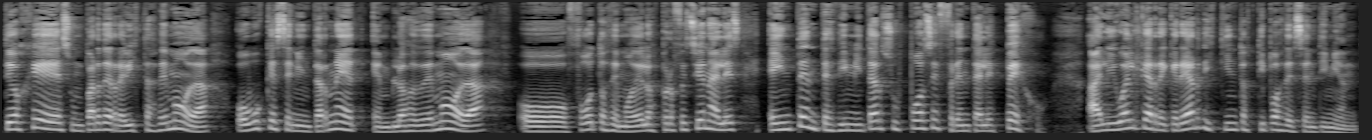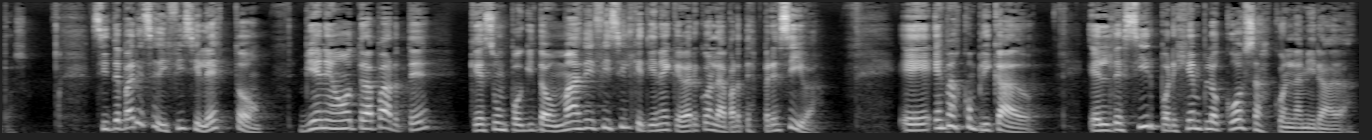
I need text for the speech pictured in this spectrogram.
te ojees un par de revistas de moda o busques en internet, en blogs de moda o fotos de modelos profesionales e intentes imitar sus poses frente al espejo, al igual que recrear distintos tipos de sentimientos. Si te parece difícil esto, viene otra parte que es un poquito más difícil que tiene que ver con la parte expresiva. Eh, es más complicado el decir, por ejemplo, cosas con la mirada.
